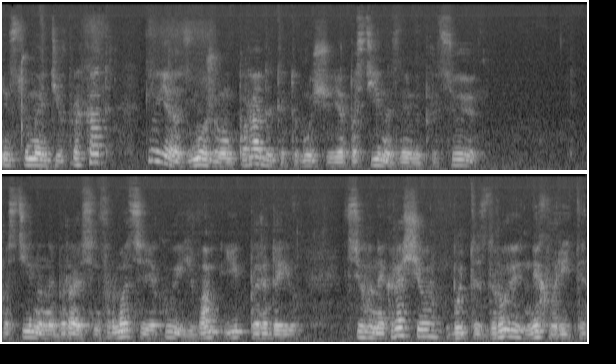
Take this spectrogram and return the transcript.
інструментів прокат. Ну, я зможу вам порадити, тому що я постійно з ними працюю, постійно набираюся інформацію, яку вам і передаю. Всього найкращого, будьте здорові, не хворійте.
